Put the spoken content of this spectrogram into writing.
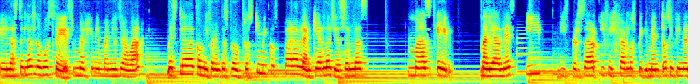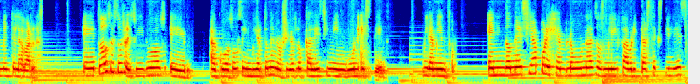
Eh, las telas luego se sumergen en baños de agua mezclada con diferentes productos químicos para blanquearlas y hacerlas más eh, maleables y dispersar y fijar los pigmentos y finalmente lavarlas. Eh, todos estos residuos acuosos se invierten en los ríos locales sin ningún este, miramiento. En Indonesia, por ejemplo, unas 2.000 fábricas textiles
